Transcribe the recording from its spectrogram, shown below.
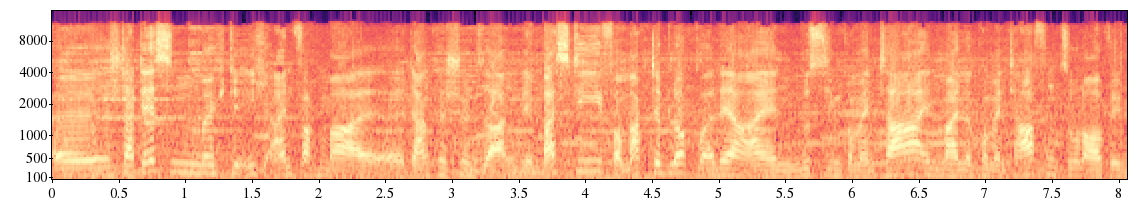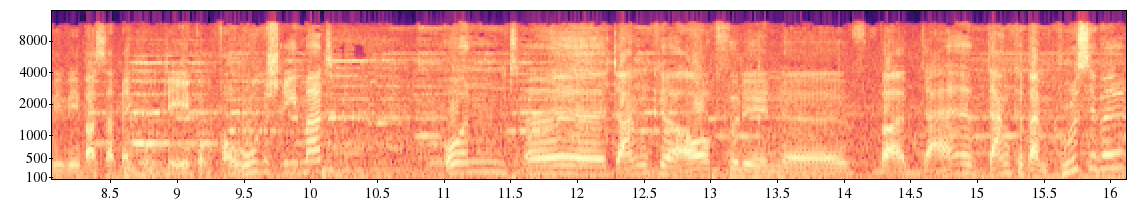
Äh, stattdessen möchte ich einfach mal äh, Dankeschön sagen dem Basti vom Magdeblog, weil der einen lustigen Kommentar in meine Kommentarfunktion auf www.wasserbeck.de.vu geschrieben hat. Und äh, danke auch für den äh, Danke beim Crucible.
